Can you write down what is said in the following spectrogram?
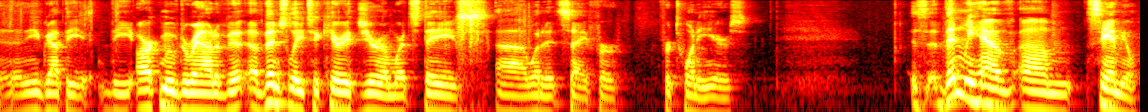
and you've got the the ark moved around eventually to Kiriath Jearim, where it stays. Uh, what did it say for for twenty years? Then we have um, Samuel,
